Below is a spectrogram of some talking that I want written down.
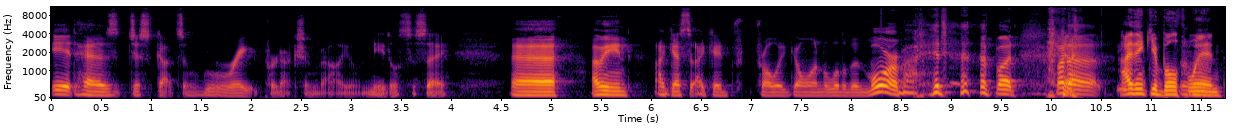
it has just got some great production value, needless to say. Uh, I mean, I guess I could probably go on a little bit more about it, but but uh, I think you both uh-huh. win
